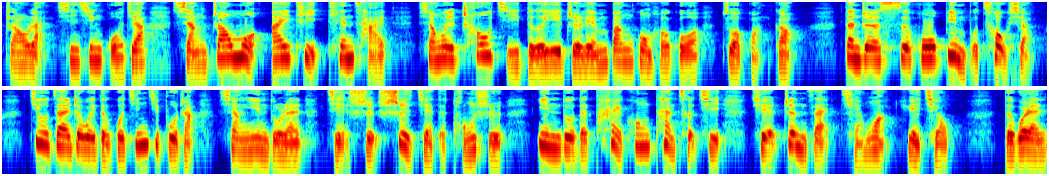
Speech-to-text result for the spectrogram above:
招揽新兴国家，想招募 IT 天才。想为超级德意志联邦共和国做广告，但这似乎并不凑效。就在这位德国经济部长向印度人解释世界的同时，印度的太空探测器却正在前往月球。德国人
